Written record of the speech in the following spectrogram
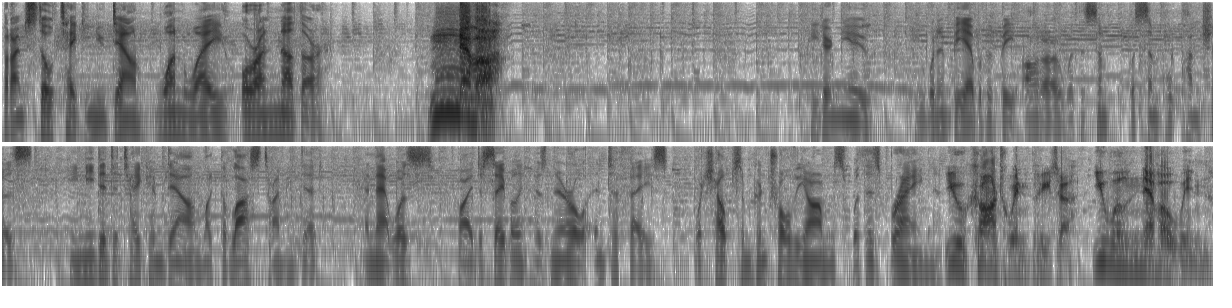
But I'm still taking you down one way or another. Never! Peter knew he wouldn't be able to beat Otto with, a sim- with simple punches. He needed to take him down like the last time he did, and that was by disabling his neural interface, which helps him control the arms with his brain. You can't win, Peter. You will never win.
